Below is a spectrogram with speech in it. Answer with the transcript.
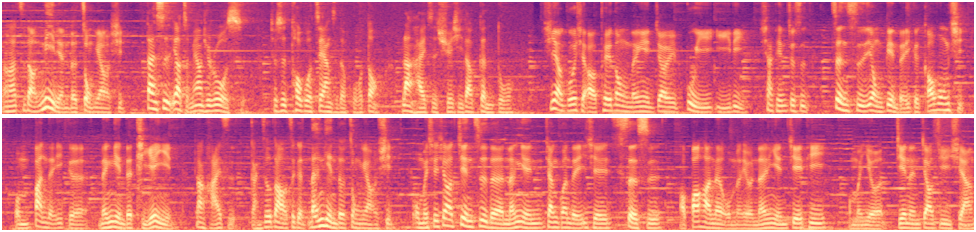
让他知道逆能的重要性。但是要怎么样去落实？就是透过这样子的活动，让孩子学习到更多。新雅国小推动能源教育不遗余力。夏天就是正式用电的一个高峰期，我们办了一个能源的体验营，让孩子感受到这个能源的重要性。我们学校建制的能源相关的一些设施，哦，包含了我们有能源阶梯，我们有节能教具箱，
